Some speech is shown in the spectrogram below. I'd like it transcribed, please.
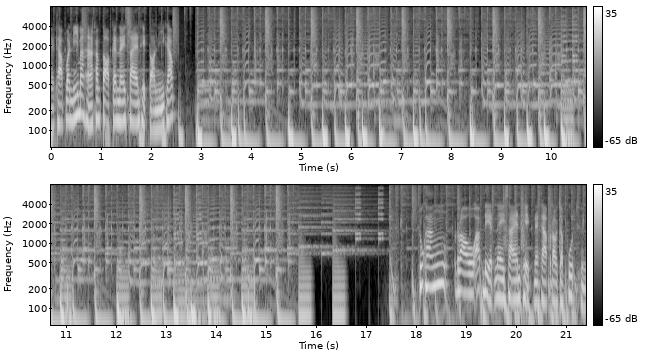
นะครับ วันนี้มาหาคำตอบกันใน s ซแอนเทคตอนนี้ครับ ทุกครั้งเราอัปเดตใน Science Tech นะครับเราจะพูดถึง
